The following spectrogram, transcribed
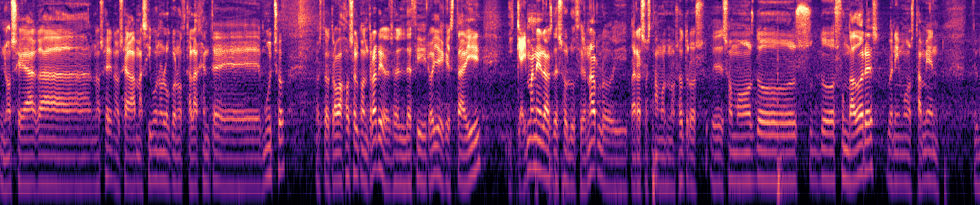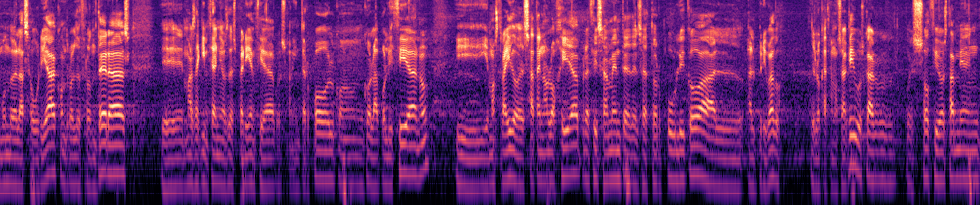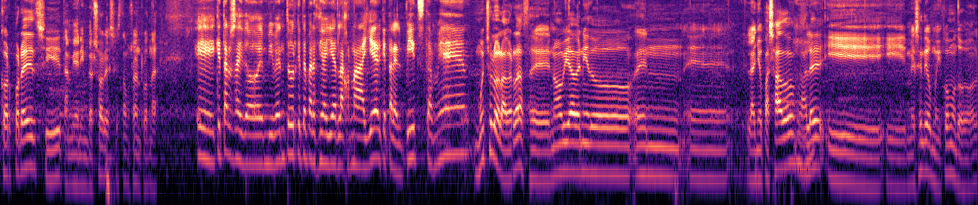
no se haga, no sé, no se haga masivo, no lo conozca la gente mucho. Nuestro trabajo es el contrario, es el decir, oye, que está ahí y que hay maneras de solucionarlo y para eso estamos nosotros. Eh, somos dos, dos, fundadores, venimos también del mundo de la seguridad, control de fronteras, eh, más de 15 años de experiencia pues, con Interpol, con, con la policía, ¿no? y, hemos traído esa tecnología precisamente del sector público al, al privado de lo que hacemos aquí, buscar pues, socios también corporates y también inversores. Estamos en ronda. Eh, ¿Qué tal os ha ido en Viventur? ¿Qué te pareció ayer la jornada de ayer? ¿Qué tal el pitch también? Muy chulo, la verdad. Eh, no había venido en, eh, el año pasado, ¿vale? Y, me he sentido muy cómodo.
